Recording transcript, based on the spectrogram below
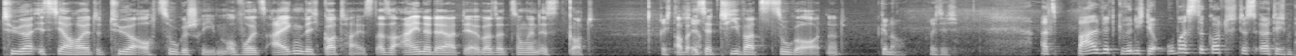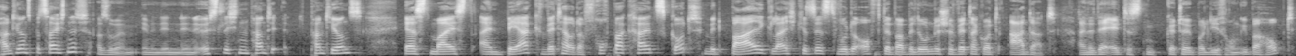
Tür ist ja heute Tür auch zugeschrieben, obwohl es eigentlich Gott heißt. Also eine der, der Übersetzungen ist Gott. Richtig, Aber ist ja Tivats zugeordnet. Genau, richtig. Als Baal wird gewöhnlich der oberste Gott des örtlichen Pantheons bezeichnet, also in den östlichen Panthe Pantheons. Er ist meist ein Berg-, Wetter- oder Fruchtbarkeitsgott. Mit Baal gleichgesetzt wurde oft der babylonische Wettergott Adat, eine der ältesten Götterüberlieferungen überhaupt.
